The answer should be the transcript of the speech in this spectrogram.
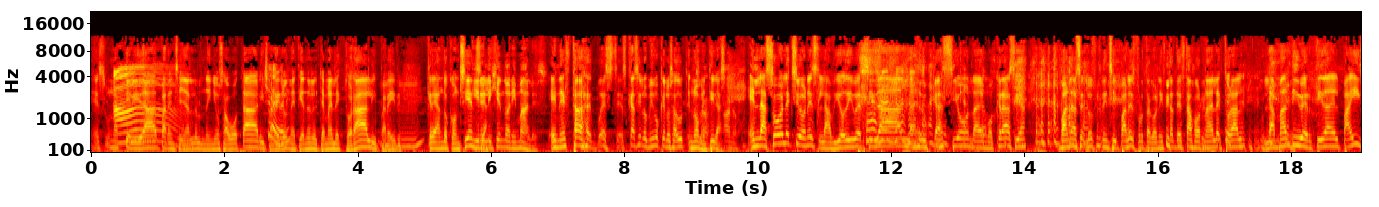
Es una Ah. actividad para enseñarle a los niños a votar y para irlos metiendo en el tema electoral y para ir creando Ir conciencia. eligiendo animales. En esta, pues es casi lo mismo que los adultos. No, mentiras. Ah, no. En las elecciones, la biodiversidad, la educación, la democracia van a ser los principales protagonistas de esta jornada electoral, la más divertida del país,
